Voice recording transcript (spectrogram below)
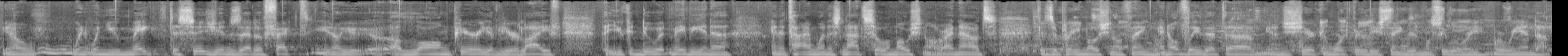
you know when when you make decisions that affect you know you, a long period of your life, that you can do it maybe in a in a time when it's not so emotional. Right now, it's it's a pretty emotional thing, and hopefully that uh, you know Jahshire can work through these things, and we'll see where we where we end up.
